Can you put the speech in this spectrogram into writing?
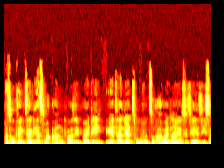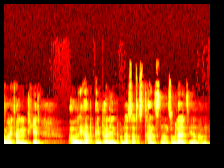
also fängt sie halt erstmal an, quasi bei den Eltern der Zofe zu arbeiten. Allerdings ist sie ja jetzt nicht sonderlich talentiert aber sie hat ein Talent und das hat das Tanzen und so lernt sie dann am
